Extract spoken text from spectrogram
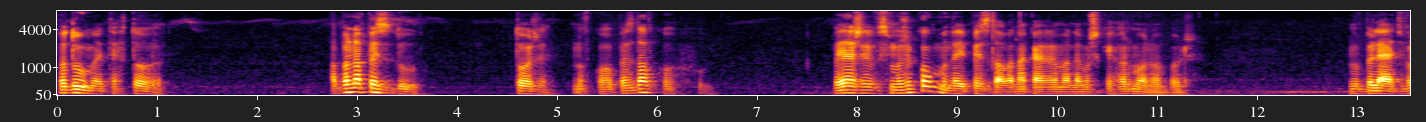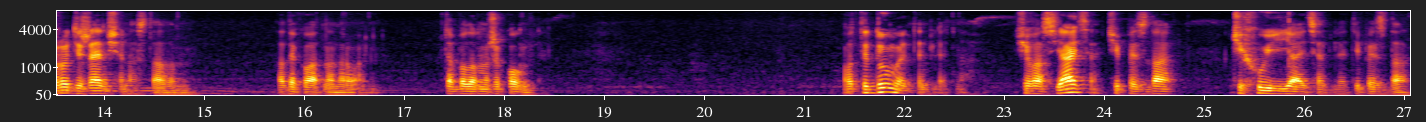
Подумайте, хто ви. Або на пизду. Тоже. Ну в кого пизда, в кого хуй. Бо я жив з мужиком, мене і пизда, вона каже, в мене мужських гормонів більше. Ну, блядь, вроді женщина стала. ну, Адекватно, нормально. Це була мужиком, блядь. От і думайте, блядь, нахуй. Чи у вас яйця, чи пизда, чи хуї яйця, блядь, і пизда.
